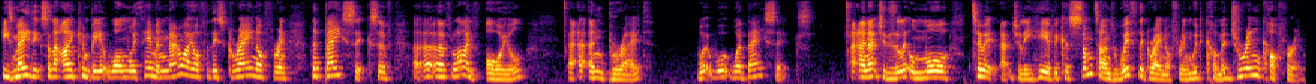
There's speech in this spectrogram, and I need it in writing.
He's made it so that I can be at one with Him. And now I offer this grain offering, the basics of, uh, of life oil uh, and bread were, were, were basics and actually there's a little more to it actually here because sometimes with the grain offering would come a drink offering.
